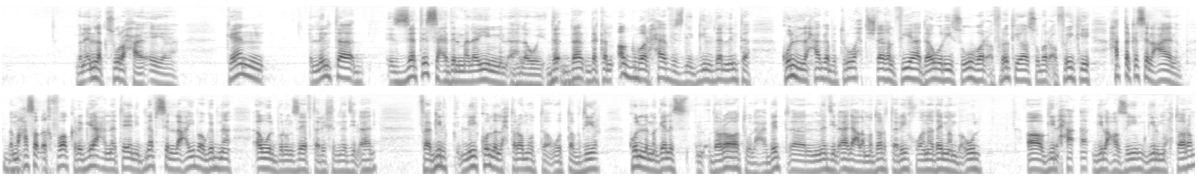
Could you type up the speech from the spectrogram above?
بنقل لك صورة حقيقية يعني. كان اللي أنت إزاي تسعد الملايين من الأهلاوية. ده ده ده كان أكبر حافز للجيل ده اللي أنت كل حاجة بتروح تشتغل فيها دوري سوبر أفريقيا سوبر أفريقي حتى كأس العالم. لما حصل إخفاق رجعنا تاني بنفس اللعيبة وجبنا أول برونزية في تاريخ النادي الأهلي. فجيل ليه كل الاحترام والت- والتقدير. كل مجالس الإدارات ولاعيبه النادي الأهلي على مدار التاريخ وأنا دايما بقول آه جيل حقق جيل عظيم جيل محترم.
